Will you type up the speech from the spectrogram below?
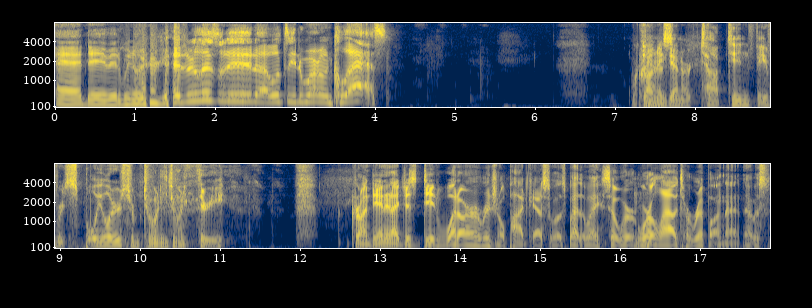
and David. We know you guys are listening. Uh, we'll see you tomorrow in class. We're counting down our top 10 favorite spoilers from 2023. Kron, Dan and I just did what our original podcast was, by the way. So we're mm-hmm. we're allowed to rip on that. That was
